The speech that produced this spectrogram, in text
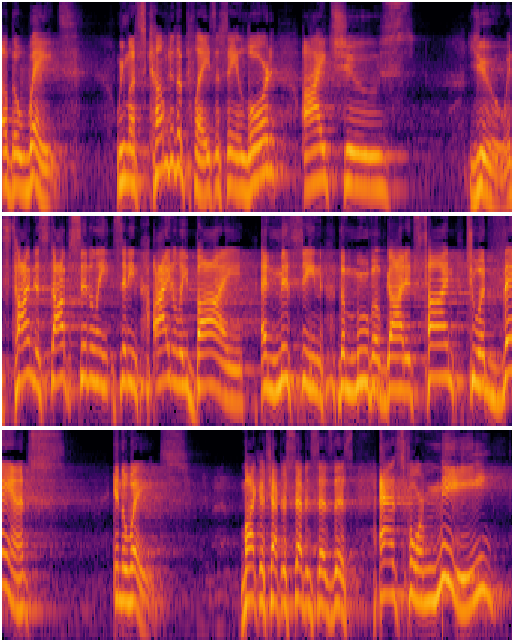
of the wait, we must come to the place of saying, Lord, I choose you. It's time to stop sitting, sitting idly by and missing the move of God. It's time to advance in the ways. Micah chapter 7 says this As for me,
